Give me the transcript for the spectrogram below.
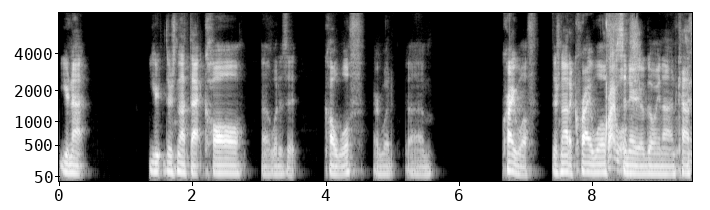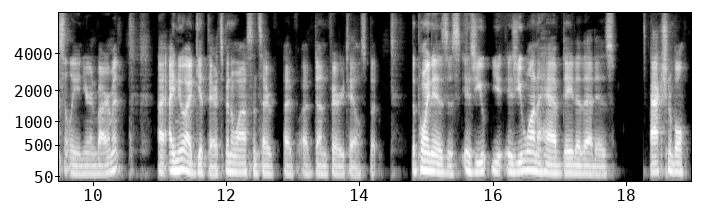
you're not there's not that call uh, what is it call wolf or what um, cry wolf. There's not a cry wolf, cry wolf. scenario going on constantly in your environment. I, I, knew I'd get there. It's been a while since I've I've, I've done fairy tales, but the point is is is you, you is you want to have data that is actionable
